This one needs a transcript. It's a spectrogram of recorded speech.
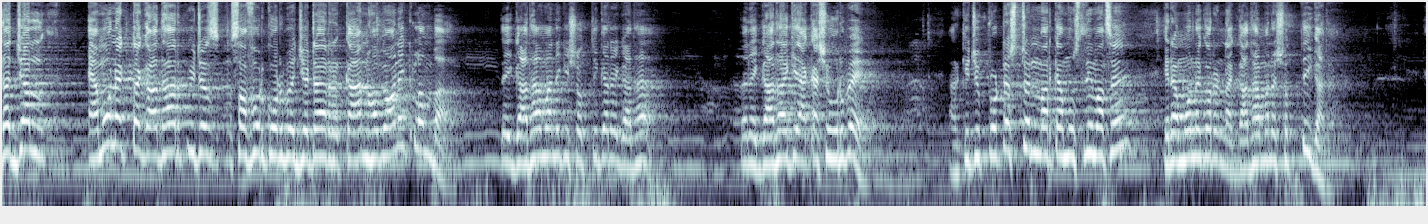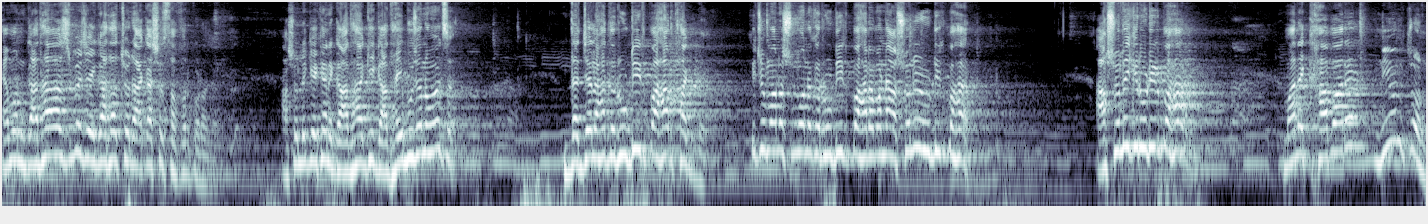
দাজ্জাল, এমন একটা গাধার পিঠে সফর করবে যেটার কান হবে অনেক লম্বা। এই গাধা মানে কি সত্যিকারের গাধা? তাহলে গাধা কি আকাশে উড়বে? আর কিছু প্রোটেস্ট্যান্ট মার্কা মুসলিম আছে, এরা মনে করে না, গাধা মানে সত্যিই গাধা। এমন গাধা আসবে যে গাধা চড়ে আকাশে সফর করা যাবে আসলে কি এখানে গাধা কি গাধাই বোঝানো হয়েছে? দাজ্জালের হাতে রুটির পাহাড় থাকবে। কিছু মানুষ মনে করে রুটির পাহাড় মানে আসলে রুটির পাহাড়। আসলে কি রুটির পাহাড়? মানে খাবারের নিয়ন্ত্রণ।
